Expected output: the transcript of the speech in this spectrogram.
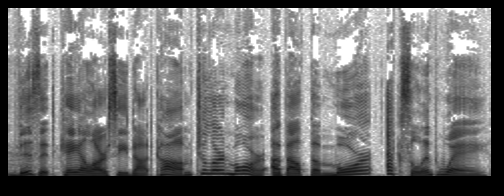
Visit klrc.com to learn more about the More Excellent Way.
